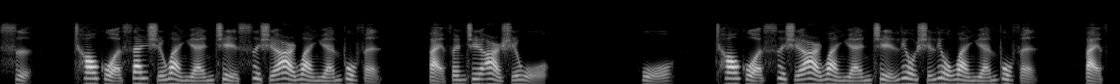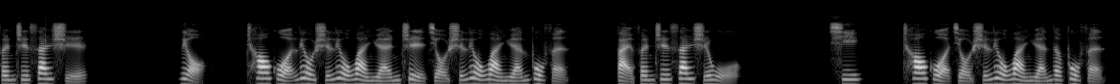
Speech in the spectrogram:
四、超过三十万元至四十二万元部分百分之二十五；五、超过四十二万元至六十六万元部分。百分之三十六，超过六十六万元至九十六万元部分，百分之三十五。七，超过九十六万元的部分，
